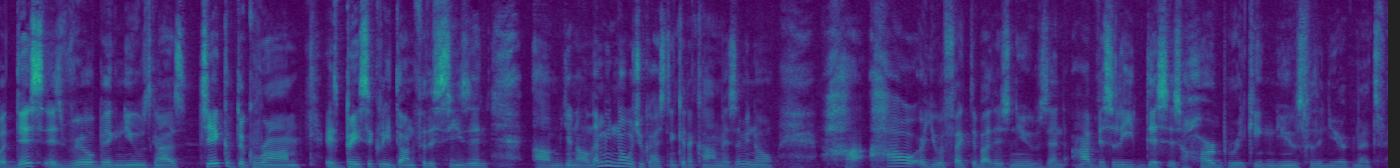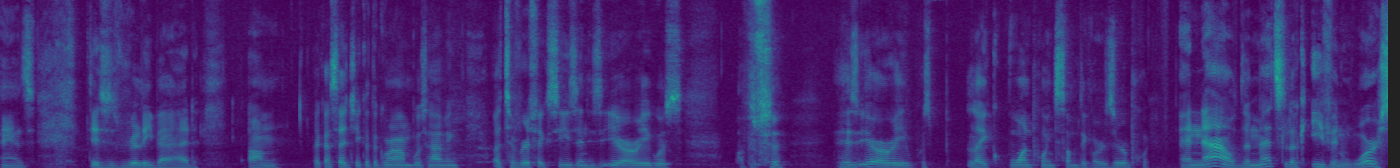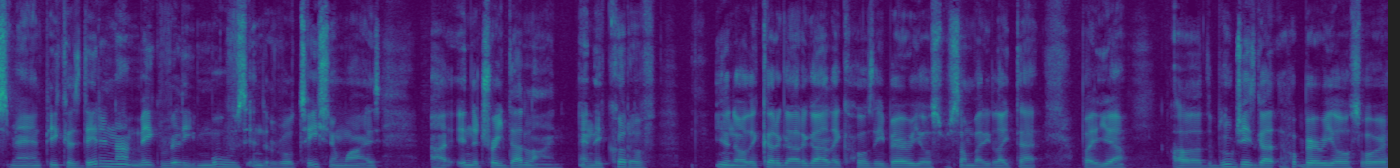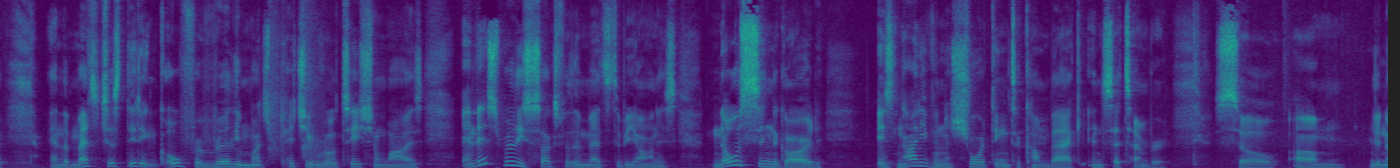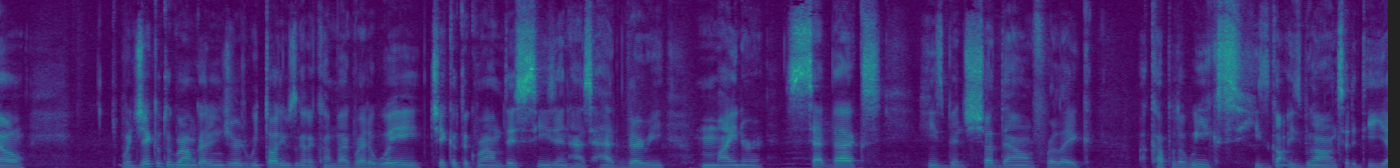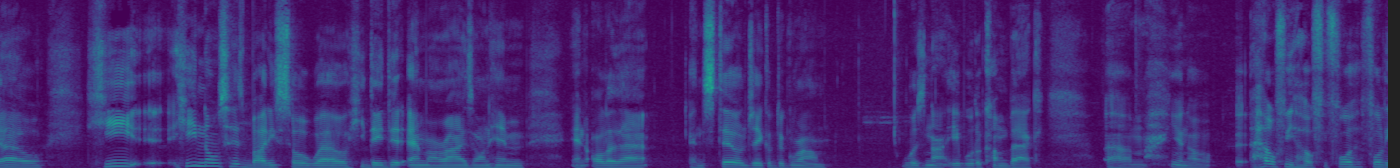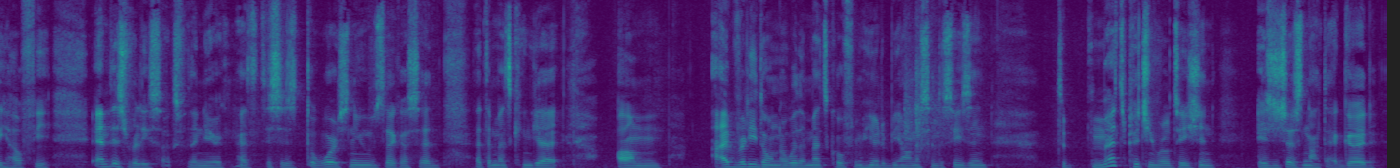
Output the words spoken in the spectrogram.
but this is real big news, guys. Jacob DeGrom is basically done for the season. Um, you know, let me know what you guys think in the comments. Let me know how, how are you affected by this news? And obviously, this is heartbreaking news for the New York Mets fans. This is really bad. Um, like I said, Jacob DeGrom was having a terrific season. His ERA was his ERA was like one point something or zero point. And now the Mets look even worse, man, because they did not make really moves in the rotation wise uh, in the trade deadline. And they could have, you know, they could have got a guy like Jose Berríos or somebody like that. But yeah, uh, the Blue Jays got Berríos, or and the Mets just didn't go for really much pitching rotation wise. And this really sucks for the Mets, to be honest. Noah Syndergaard is not even a short thing to come back in September. So, um, you know, when Jacob DeGrom got injured, we thought he was going to come back right away. Jacob DeGrom this season has had very minor setbacks. He's been shut down for like a couple of weeks. He's gone he's gone to the DL. He he knows his body so well. He they did MRIs on him and all of that. And still Jacob DeGrom was not able to come back um, you know, healthy, healthy, full, fully healthy. And this really sucks for the New York Mets. This is the worst news, like I said, that the Mets can get. Um, I really don't know where the Mets go from here, to be honest, in the season. The Mets pitching rotation is just not that good.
